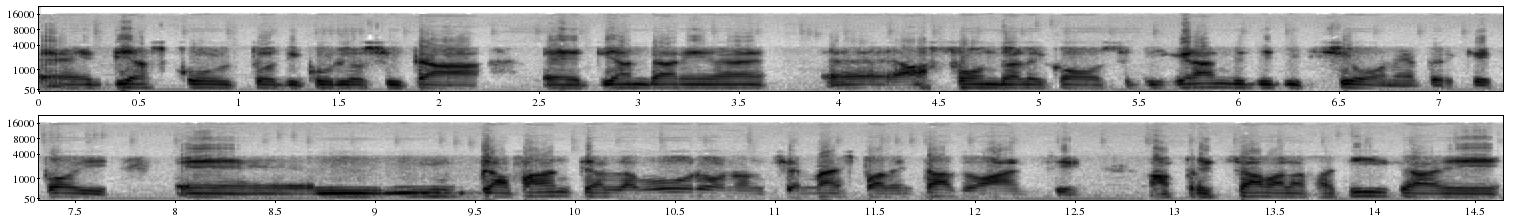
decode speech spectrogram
eh, di ascolto, di curiosità, eh, di andare eh, a fondo alle cose, di grande dedizione, perché poi eh, mh, davanti al lavoro non si è mai spaventato, anzi apprezzava la fatica e,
